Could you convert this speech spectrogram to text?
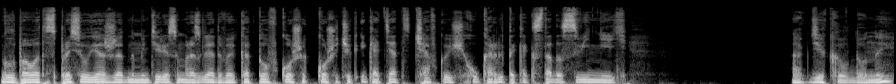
Глуповато спросил я с жадным интересом, разглядывая котов, кошек, кошечек и котят, чавкающих у корыта, как стадо свиней. «А где колдуны?»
